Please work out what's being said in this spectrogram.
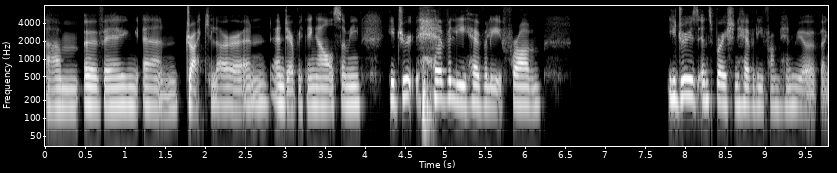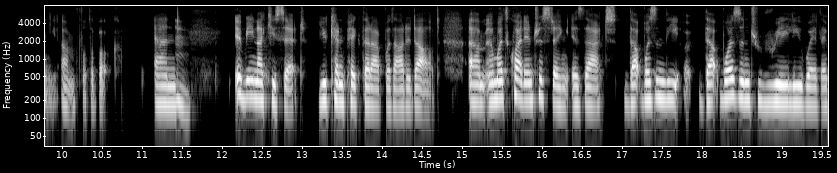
um, Irving and Dracula and and everything else. I mean, he drew heavily, heavily from he drew his inspiration heavily from Henry Irving um, for the book, and mm. I mean, like you said, you can pick that up without a doubt. Um, and what's quite interesting is that that wasn't the that wasn't really where they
